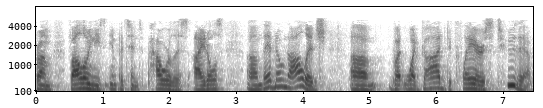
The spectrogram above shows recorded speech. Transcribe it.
from following these impotent, powerless idols. Um, they have no knowledge um, but what God declares to them.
